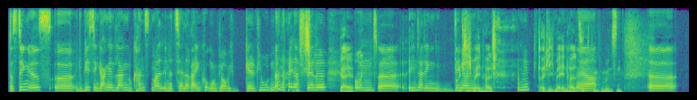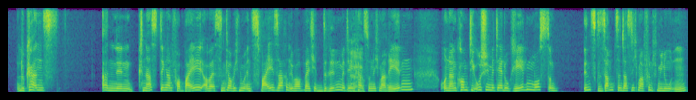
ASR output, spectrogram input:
Das Ding ist, äh, du gehst den Gang entlang, du kannst mal in eine Zelle reingucken und, glaube ich, Geld looten an einer Stelle. geil. Und äh, hinter den Deutlich mehr Dingern, Inhalt. Deutlich mehr Inhalt sind Mhm. Ja. fünf Münzen. äh, du kannst an den Knastdingern vorbei, aber es sind, glaube ich, nur in zwei Sachen überhaupt welche drin, mit denen Ja. kannst du nicht mal reden. Und dann kommt die Uschi, mit der du reden musst und insgesamt sind das nicht mal fünf Minuten.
